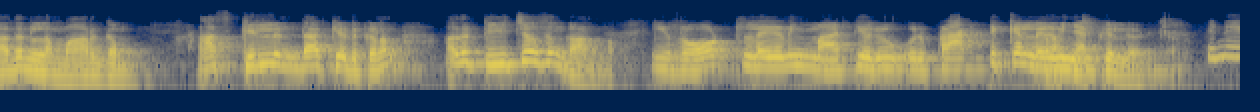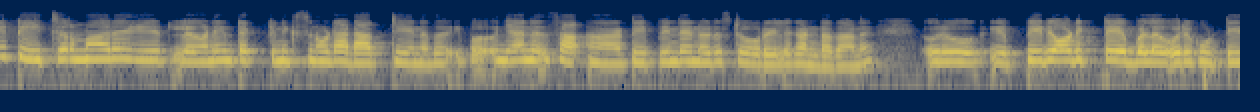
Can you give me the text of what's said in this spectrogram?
അതിനുള്ള മാർഗം. ആ സ്കിൽ ഉണ്ടാക്കിയെടുക്കണം. അത് ടീച്ചേഴ്സും കാണണം. ഈ റോട്ട് ലേണിംഗ് മാറ്റി ഒരു ഒരു പ്രാക്ടിക്കൽ ലേണിംഗ് ആക്കി. പ്രാക്ടിക്കൽ ലേണിംഗ് പിന്നെ ഈ ടീച്ചർമാർ ഈ ലേണിംഗ് ടെക്നിക്സിനോട് അഡാപ്റ്റ് ചെയ്യുന്നത്. ഇപ്പോൾ ഞാൻ ടീപ്പിന്റെ തന്നെ ഒരു സ്റ്റോറിയിൽ കണ്ടതാണ്. ഒരു പീരിയോഡിക് ടേബിൾ ഒരു കുട്ടി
